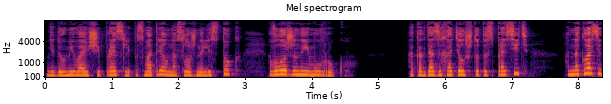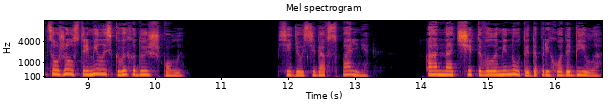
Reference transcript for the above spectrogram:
Недоумевающий Пресли посмотрел на сложный листок, вложенный ему в руку. А когда захотел что-то спросить, одноклассница уже устремилась к выходу из школы. Сидя у себя в спальне, Анна отсчитывала минуты до прихода Билла,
